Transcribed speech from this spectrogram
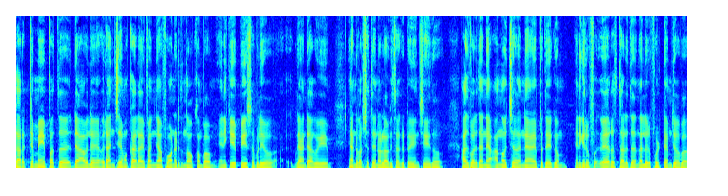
കറക്റ്റ് മെയ് പത്ത് രാവിലെ ഒരു അഞ്ചേ മുക്കാലായപ്പം ഞാൻ ഫോൺ എടുത്ത് നോക്കുമ്പം എനിക്ക് പി എസ് ഡബ്ല്യു ഗ്രാൻഡ് ആകുകയും രണ്ട് വർഷത്തേനുള്ള വിസ കിട്ടുകയും ചെയ്തു. അതുപോലെ തന്നെ അന്ന് ഉച്ച തന്നെ ആയപ്പോഴത്തേക്കും എനിക്കൊരു വേറൊരു സ്ഥലത്ത് നല്ലൊരു full time job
